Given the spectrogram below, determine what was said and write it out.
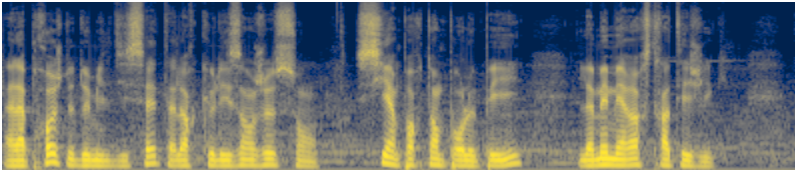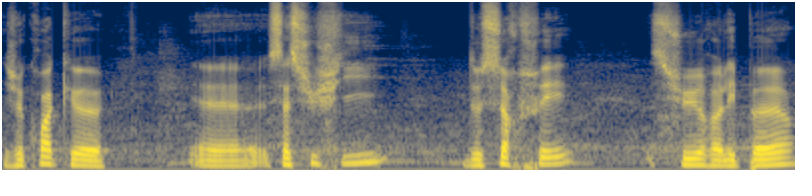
à l'approche de 2017, alors que les enjeux sont si importants pour le pays, la même erreur stratégique. Je crois que euh, ça suffit de surfer sur les peurs,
